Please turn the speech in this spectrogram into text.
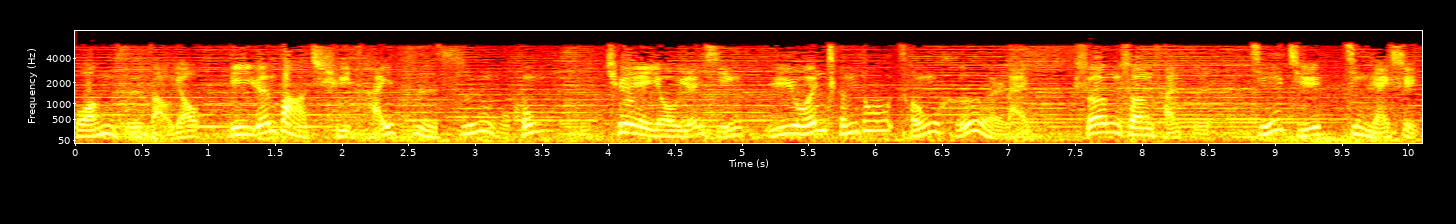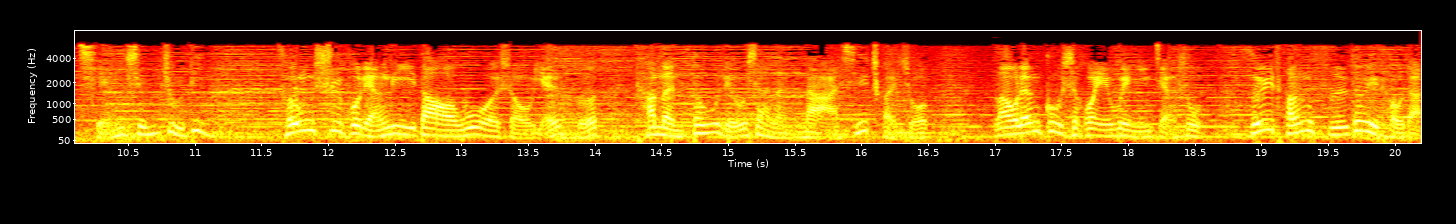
皇子早夭，李元霸取材自孙悟空，确有原型。宇文成都从何而来？双双惨死，结局竟然是前生注定。从势不两立到握手言和，他们都留下了哪些传说？老梁故事会为您讲述隋唐死对头的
